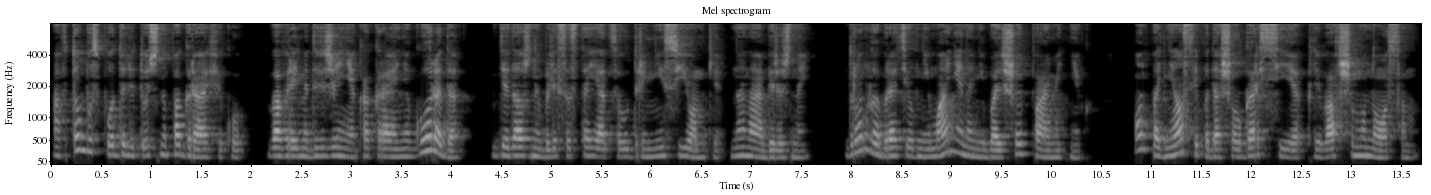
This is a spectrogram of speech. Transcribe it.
Автобус подали точно по графику. Во время движения к окраине города, где должны были состояться утренние съемки, на набережной, Дронго обратил внимание на небольшой памятник. Он поднялся и подошел к Гарсия, клевавшему носом.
